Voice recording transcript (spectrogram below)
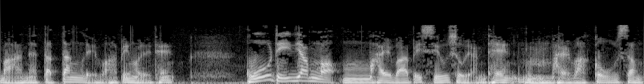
曼咧，特登嚟话俾我哋听古典音乐唔系话俾少数人听，唔系话高深，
